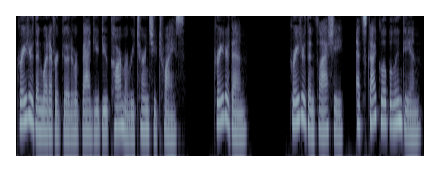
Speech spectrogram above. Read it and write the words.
Greater than whatever good or bad you do, karma returns you twice. Greater than. Greater than flashy, at Sky Global Indian,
